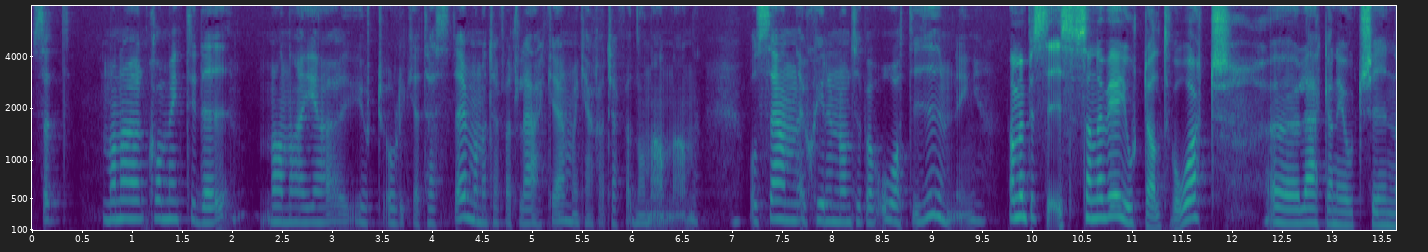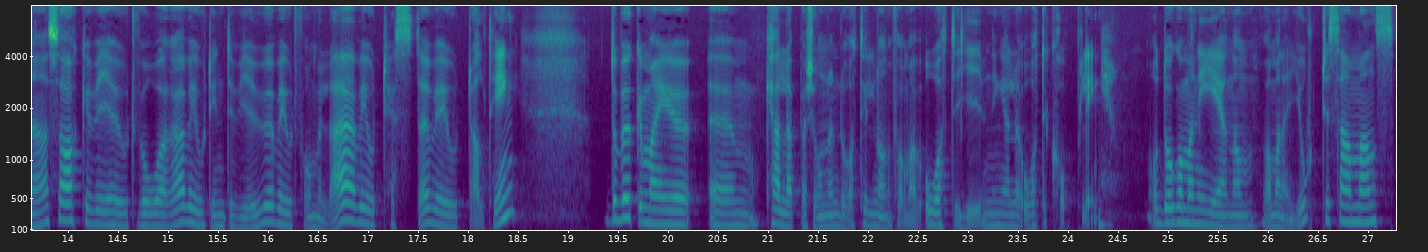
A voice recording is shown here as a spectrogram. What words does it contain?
Så att man har kommit till dig, man har gjort olika tester, man har träffat läkaren, man kanske har träffat någon annan. Och sen sker det någon typ av återgivning. Ja men precis. Sen när vi har gjort allt vårt, eh, läkaren har gjort sina saker, vi har gjort våra, vi har gjort intervjuer, vi har gjort formulär, vi har gjort tester, vi har gjort allting. Då brukar man ju um, kalla personen då till någon form av återgivning eller återkoppling. Och då går man igenom vad man har gjort tillsammans.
